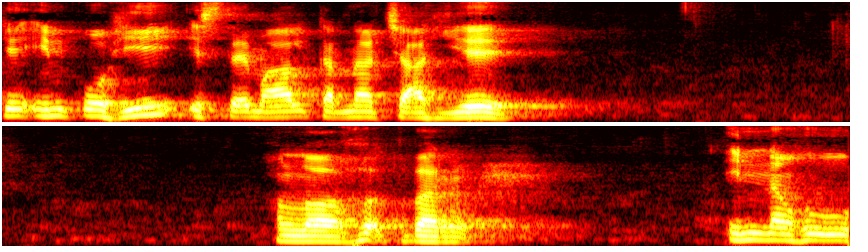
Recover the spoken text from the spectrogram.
کہ ان کو ہی استعمال کرنا چاہیے۔ اللہ اکبر۔ انحو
